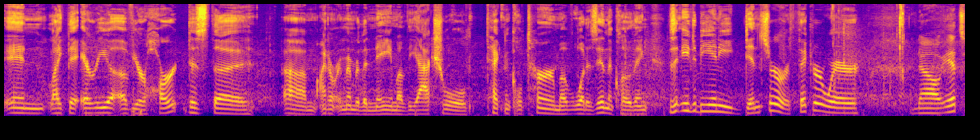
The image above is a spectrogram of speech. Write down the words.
in like the area of your heart, does the, um, I don't remember the name of the actual technical term of what is in the clothing. Does it need to be any denser or thicker? Where No, it's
